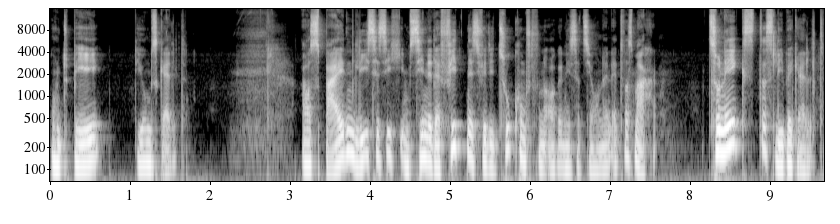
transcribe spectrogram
und B. Die ums Geld. Aus beiden ließe sich im Sinne der Fitness für die Zukunft von Organisationen etwas machen. Zunächst das liebe Geld.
